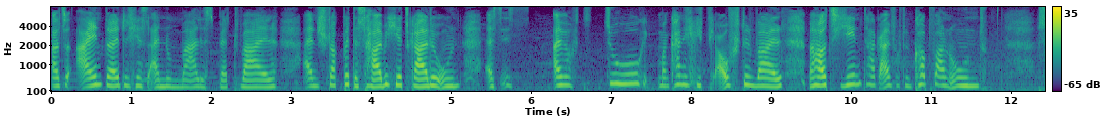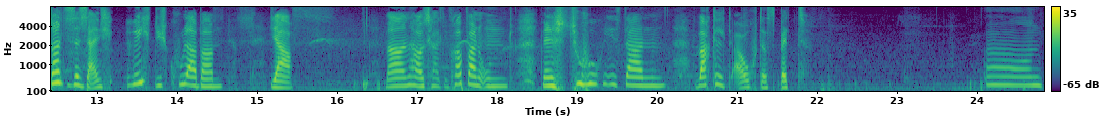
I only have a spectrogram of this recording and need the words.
Also eindeutig ist ein normales Bett, weil ein Stockbett, das habe ich jetzt gerade und es ist einfach zu hoch. Man kann nicht richtig aufstehen, weil man haut sich jeden Tag einfach den Kopf an und sonst ist es eigentlich richtig cool, aber ja, man haut sich halt den Kopf an und wenn es zu hoch ist, dann wackelt auch das Bett. Und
